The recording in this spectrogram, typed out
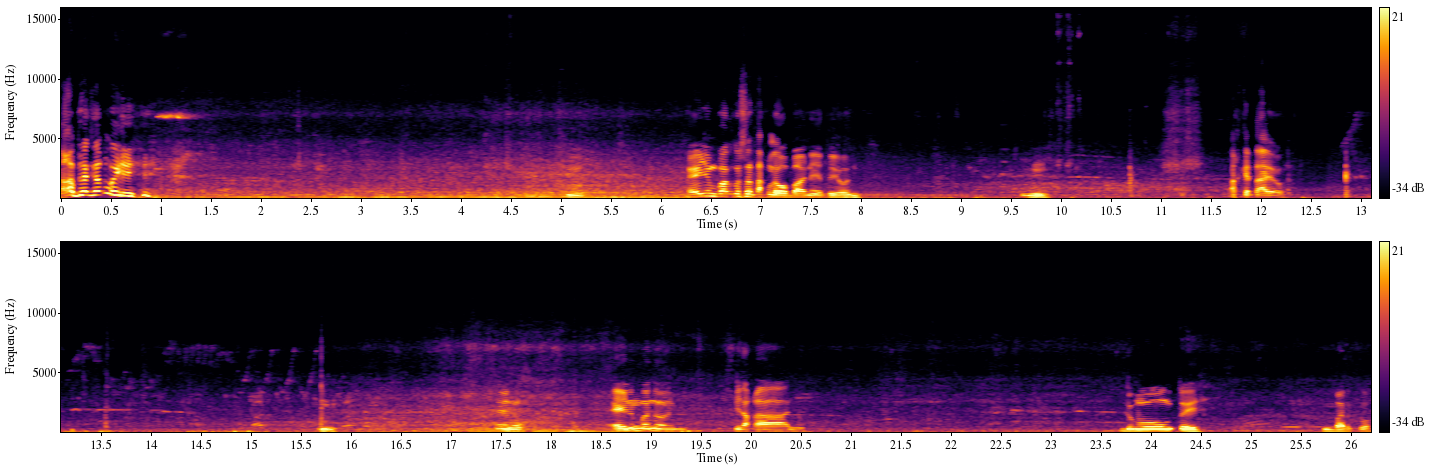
naka-vlog ako eh. Ayun yung barko sa Tacloban, ito yun. Hmm. Akit tayo. Hmm. Ayun o. Ayun naman o, pinaka ano. Dumuong to eh. Yung barko.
